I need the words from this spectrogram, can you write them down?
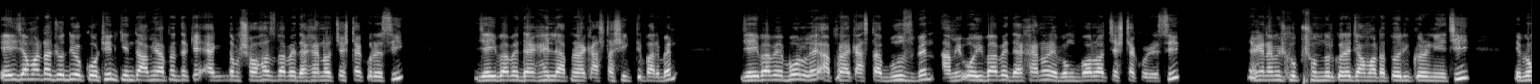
এই জামাটা যদিও কঠিন, কিন্তু আমি আপনাদেরকে একদম সহজভাবে দেখানোর চেষ্টা করেছি। যেইভাবে দেখাইলে আপনারা কাজটা শিখতে পারবেন। যেইভাবে বললে আপনারা কাজটা বুঝবেন, আমি ওইভাবে দেখানোর এবং বলার চেষ্টা করেছি। দেখেন, আমি খুব সুন্দর করে জামাটা তৈরি করে নিয়েছি এবং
